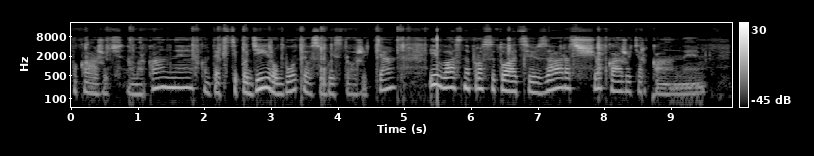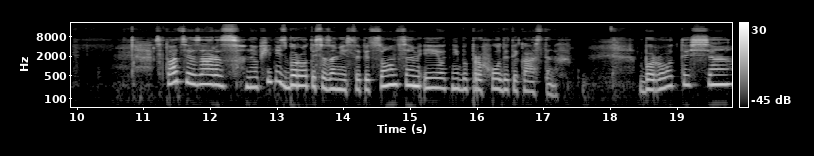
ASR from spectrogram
покажуть нам аркани в контексті подій, роботи, особистого життя. І, власне, про ситуацію зараз, що кажуть аркани. Ситуація зараз необхідність боротися за місце під сонцем і от ніби проходити кастинг. Боротися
